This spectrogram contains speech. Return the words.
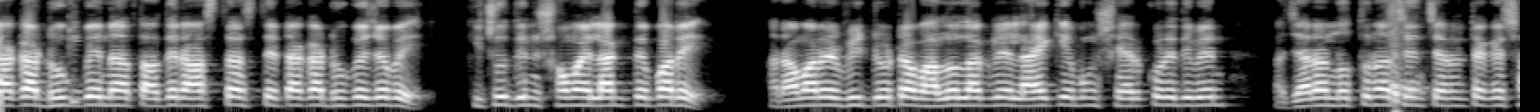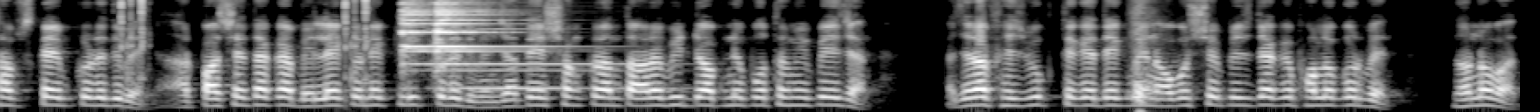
টাকা ঢুকবে না, তাদের আস্তে আস্তে টাকা ঢুকে যাবে। কিছুদিন সময় লাগতে পারে। আর আমার ভিডিওটা ভালো লাগলে লাইক এবং শেয়ার করে দিবেন। আর যারা নতুন আছেন, চ্যানেলটাকে সাবস্ক্রাইব করে দিবেন। আর পাশে থাকা বেল আইকনে ক্লিক করে দিবেন, যাতে এই সংক্রান্ত আরও ভিডিও আপনি প্রথমে পেয়ে যান। আর যারা ফেসবুক থেকে দেখবেন, অবশ্যই পেজটাকে ফলো করবেন। ধন্যবাদ।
